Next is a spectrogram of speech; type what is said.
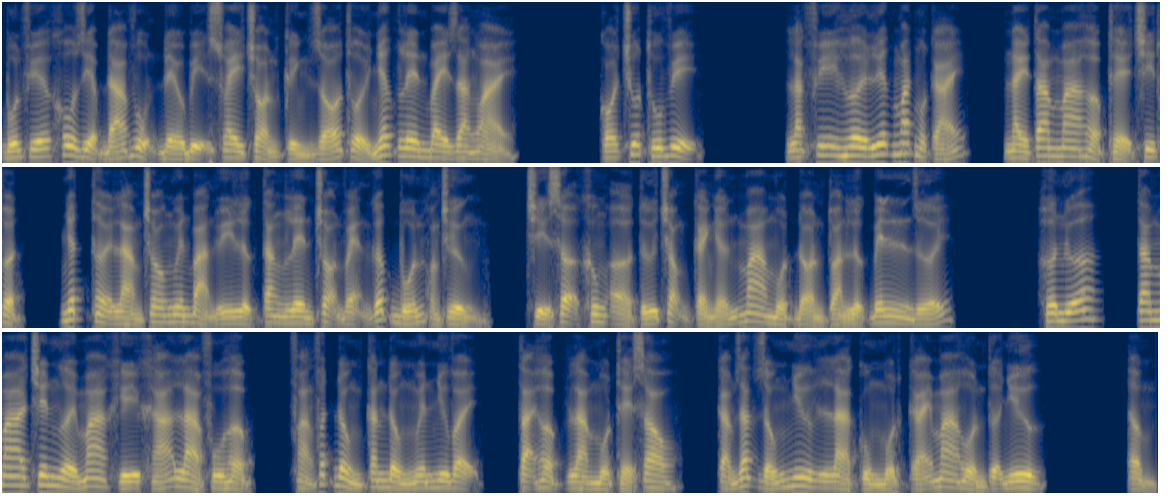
bốn phía khô diệp đá vụn đều bị xoay tròn kình gió thổi nhấc lên bay ra ngoài. Có chút thú vị. Lạc Phi hơi liếc mắt một cái, này tam ma hợp thể chi thuật, nhất thời làm cho nguyên bản uy lực tăng lên trọn vẹn gấp 4 khoảng trường, chỉ sợ không ở tứ trọng cảnh ấn ma một đòn toàn lực bên dưới. Hơn nữa, tam ma trên người ma khí khá là phù hợp, phảng phất đồng căn đồng nguyên như vậy, tại hợp làm một thể sau, cảm giác giống như là cùng một cái ma hồn tựa như. Ẩm.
